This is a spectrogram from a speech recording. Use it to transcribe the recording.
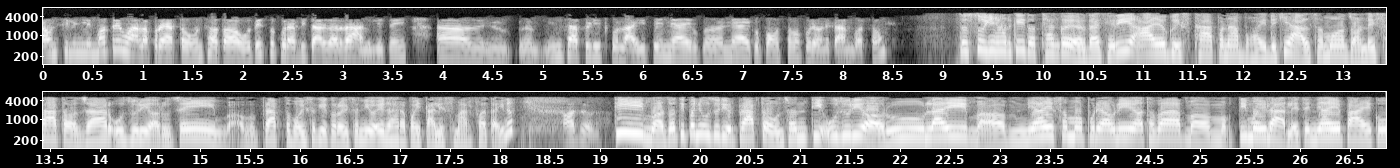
काउन्सिलिङले मात्रै उहाँलाई पर्याप्त हुन्छ त हो त्यस्तो कुरा विचार गरेर हामीले चाहिँ हिंसा पीडितको लागि चाहिँ न्याय न्यायको पहुँचसम्म पुर्याउने काम गर्छौँ। जस्तो यहाँहरूकै तथ्याङ्क हेर्दाखेरि आयोग स्थापना भएदेखि हालसम्म झण्डै सात हजार उजुरीहरू चाहिँ प्राप्त भइसकेको रहेछन् यो एघार पैँतालिस मार्फत होइन? हजुर। ती जति पनि उजुरीहरू प्राप्त हुन्छन् ती उजुरीहरूलाई न्यायसम्म पुर्याउने अथवा ती महिलाहरूले चाहिँ न्याय पाएको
